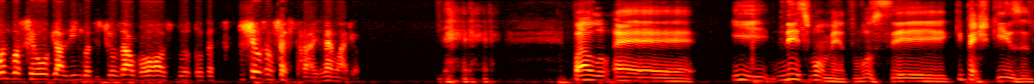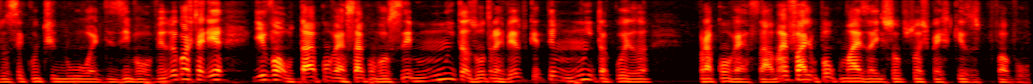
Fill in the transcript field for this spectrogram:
quando você ouve a língua dos seus avós, do, do, dos seus ancestrais, né, Mário? Paulo, é, e nesse momento, você, que pesquisas você continua desenvolvendo? Eu gostaria de voltar a conversar com você muitas outras vezes, porque tem muita coisa para conversar. Mas fale um pouco mais aí sobre suas pesquisas, por favor.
